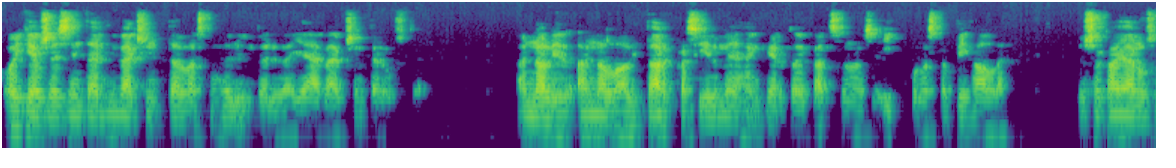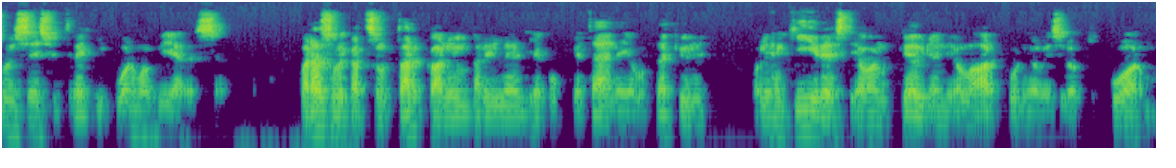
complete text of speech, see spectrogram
Oikeus ei sentään hyväksynyt tällaista hölynpölyä jääväyksen perusteella. Anna oli, Annalla oli tarkka silmä ja hän kertoi katsoneensa ikkunasta pihalle, jossa Kajanus oli seissyt rekikuorman vieressä. Varas oli katsonut tarkkaan ympärilleen ja kun ketään ei ollut näkynyt, oli hän kiireesti avannut köyden, jolla arkkuuni oli sidottu kuorma.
